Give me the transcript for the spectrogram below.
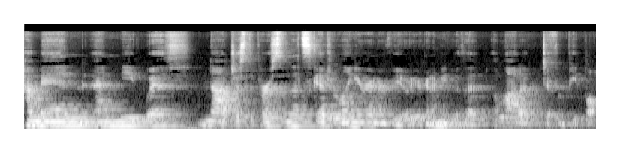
come in and meet with not just the person that's scheduling your interview, you're going to meet with a, a lot of different people.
